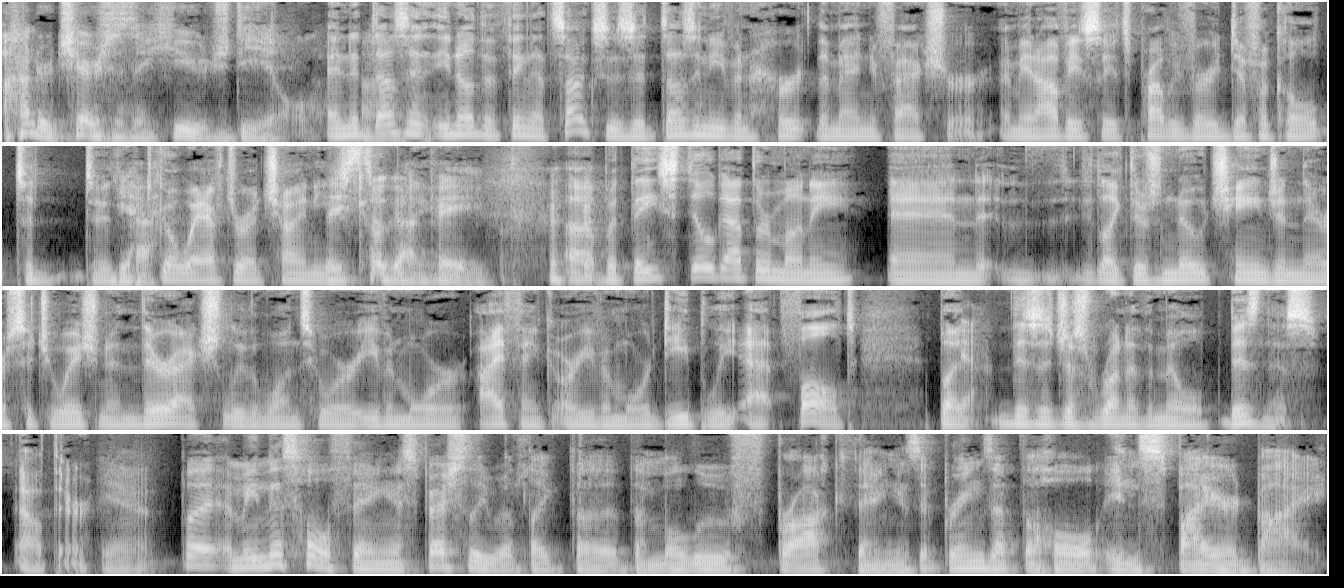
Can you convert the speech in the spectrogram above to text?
100 chairs is a huge deal And it doesn't, you know, the thing that sucks is it doesn't even hurt the manufacturer. I mean, obviously, it's probably very difficult to to Yeah. go after a Chinese. they still got company. paid uh, but they still got their money, and th- like there's no change in their situation, and they're actually the ones who are even more, I think, are even more deeply at fault. But Yeah. this is just run of the mill business out there. yeah. But i mean this whole thing especially with like the the maloof brock thing is it brings up the whole inspired by.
